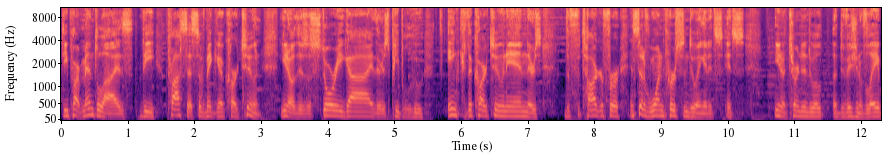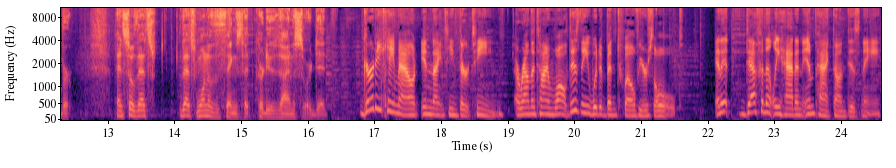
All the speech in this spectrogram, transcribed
departmentalize the process of making a cartoon. You know, there's a story guy, there's people who ink the cartoon in, there's the photographer. Instead of one person doing it, it's it's you know turned into a, a division of labor. And so that's that's one of the things that Gertie the Dinosaur did. Gertie came out in 1913, around the time Walt Disney would have been 12 years old. And it definitely had an impact on Disney.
